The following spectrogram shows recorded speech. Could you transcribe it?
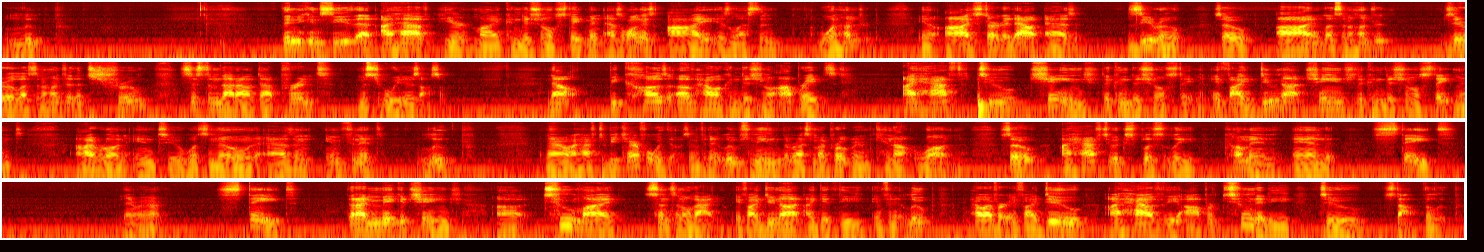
loop. Then you can see that I have here my conditional statement as long as i is less than 100. You know, i started out as 0, so i less than 100, 0 less than 100, that's true. System.out.print, Mr. Gaweda is awesome. Now, because of how a conditional operates, I have to change the conditional statement. If I do not change the conditional statement, I run into what's known as an infinite loop. Now, I have to be careful with those. Infinite loops mean the rest of my program cannot run. So I have to explicitly come in and state, there we are, state that I make a change uh, to my sentinel value. If I do not, I get the infinite loop. However, if I do, I have the opportunity to stop the loop.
